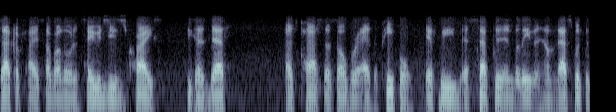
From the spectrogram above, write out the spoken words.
sacrifice of our Lord and Savior Jesus Christ because death has passed us over as a people if we accept it and believe in Him. That's what the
